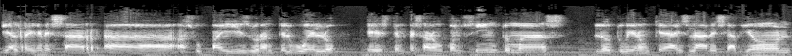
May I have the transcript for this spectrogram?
y al regresar a, su país durante el vuelo, este, empezaron con síntomas, lo tuvieron que aislar ese avión,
